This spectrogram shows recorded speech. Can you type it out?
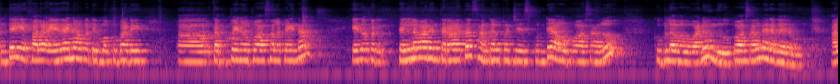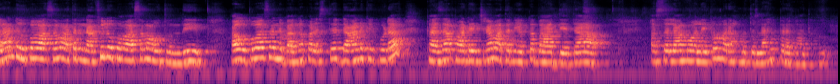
అంటే ఫల ఏదైనా ఒకటి మొక్కుబడి తప్పిపోయిన ఉపవాసాలకైనా ఏదో ఒకటి తెల్లవారిన తర్వాత సంకల్పం చేసుకుంటే ఆ ఉపవాసాలు కుబులవ్వవు అని ఉంది. ఉపవాసాలు నెరవేరవు. అలాంటి ఉపవాసం అతని నఫిల్ ఉపవాసం అవుతుంది. ఆ ఉపవాసాన్ని భంగపరిస్తే దానికి కూడా కజా పాటించడం అతని యొక్క బాధ్యత. అస్సలం అయికం వరహమతుల్లాహి వబరకాతుహు.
